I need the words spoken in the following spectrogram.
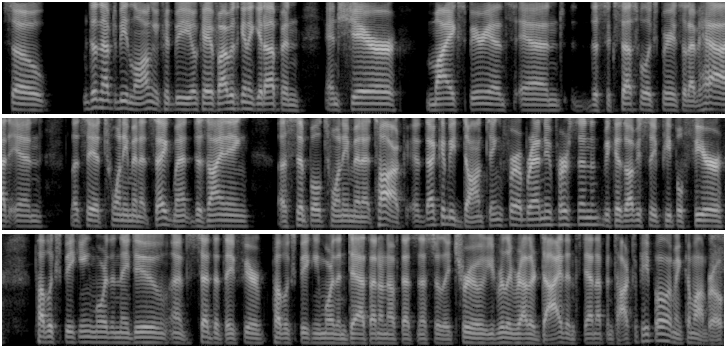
So it doesn't have to be long. It could be okay if I was going to get up and and share my experience and the successful experience that I've had in let's say a 20 minute segment designing a simple 20 minute talk. That could be daunting for a brand new person because obviously people fear public speaking more than they do. I've said that they fear public speaking more than death. I don't know if that's necessarily true. You'd really rather die than stand up and talk to people. I mean, come on, bro.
